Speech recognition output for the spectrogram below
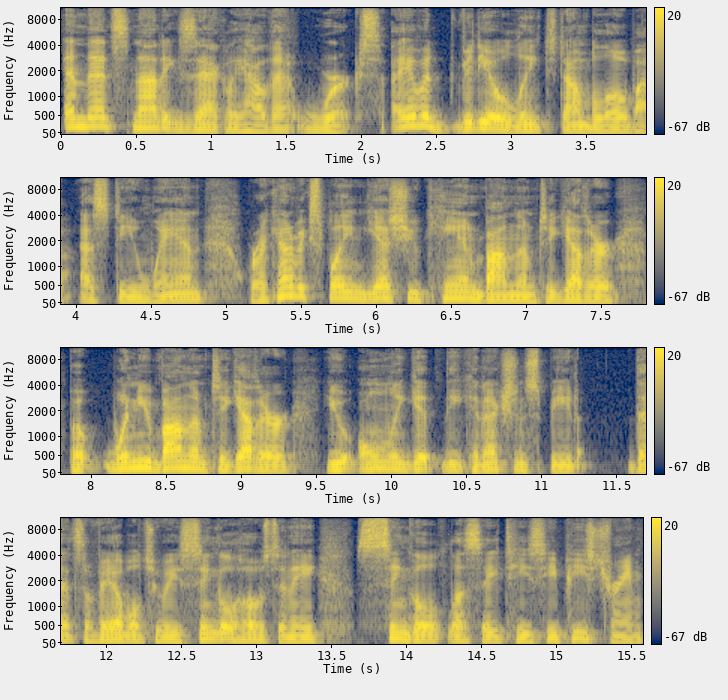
And that's not exactly how that works. I have a video linked down below about SD-WAN where I kind of explain, yes, you can bond them together, but when you bond them together, you only get the connection speed that's available to a single host in a single, let's say, TCP stream.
